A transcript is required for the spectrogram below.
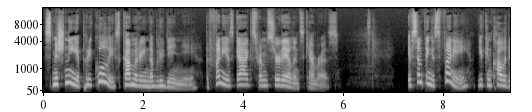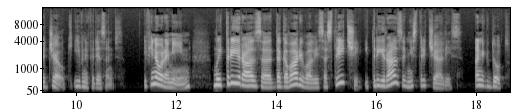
Смешные приколы с камерой наблюдения. The funniest gags from surveillance cameras. If something is funny, you can call it a joke, even if it isn't. If you know what I mean, мы три раза договаривались о встрече и три раза не встречались. Анекдот.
